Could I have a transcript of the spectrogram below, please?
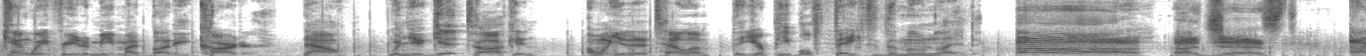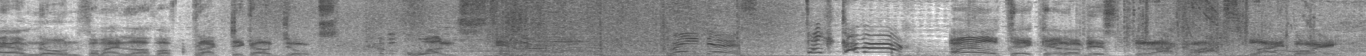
Can't wait for you to meet my buddy, Carter. Now, when you get talking, I want you to tell him that your people faked the moon landing. Ah, a jest. I am known for my love of practical jokes. Once in the... Raiders! Take cover! I'll take care of this Draklox flyboy.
